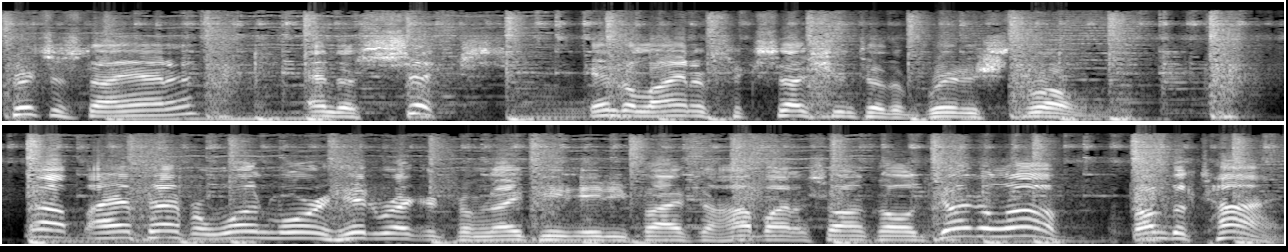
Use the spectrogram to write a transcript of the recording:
Princess Diana and the sixth in the line of succession to the British throne. Well, I have time for one more hit record from 1985, so how about a song called Jungle Love from the time?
